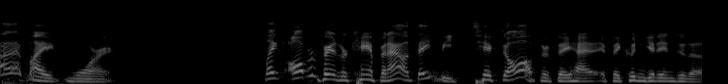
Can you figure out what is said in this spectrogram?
uh, that might warrant. Like Auburn fans are camping out, they'd be ticked off if they had if they couldn't get into the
